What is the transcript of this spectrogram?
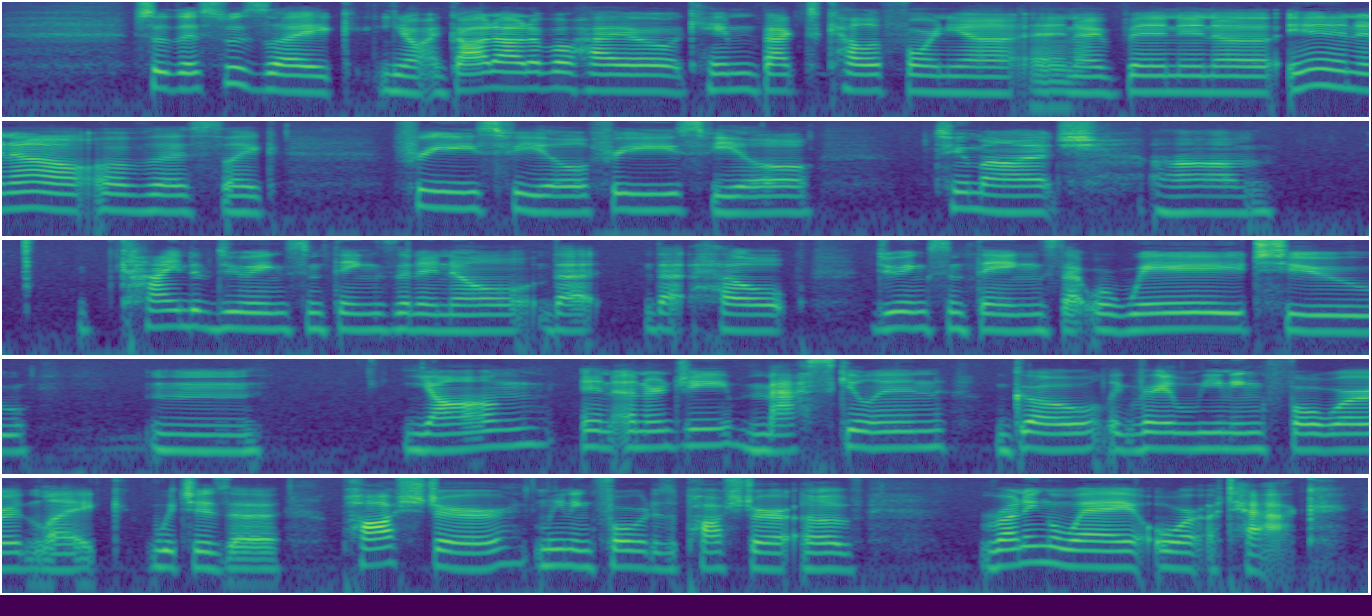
So this was like, you know, I got out of Ohio, I came back to California and I've been in a in and out of this like freeze feel, freeze feel too much. Um kind of doing some things that I know that that help, doing some things that were way too um, yang in energy, masculine, go, like very leaning forward, like which is a posture, leaning forward is a posture of running away or attack.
